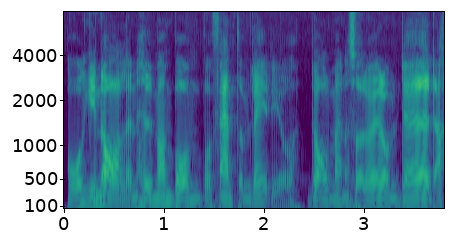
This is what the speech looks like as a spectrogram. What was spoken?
originalen, Human Bomb och Phantom Lady och Dollman och så, då är de döda.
